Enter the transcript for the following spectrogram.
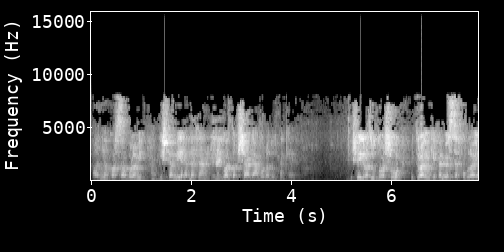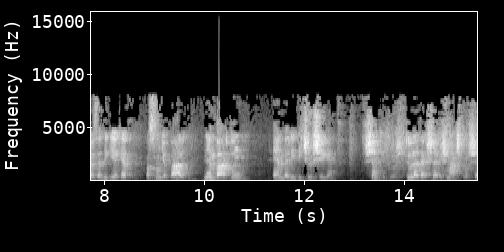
Adni akarsz abból, amit Isten mérhetetlen gazdagságából adott neked. És végül az utolsó, hogy tulajdonképpen összefoglalja az eddigieket, azt mondja Pál, nem vártunk emberi dicsőséget. Senkitől. Tőletek se, és mástól se.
